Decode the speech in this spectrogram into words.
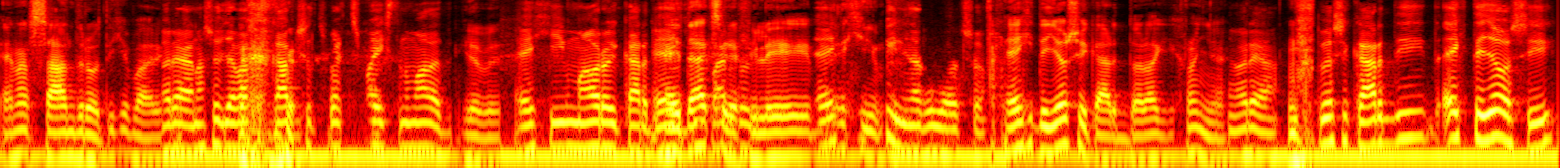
ένα Σάντρο, τι είχε πάρει. Ωραία, να σου διαβάσω κάποιος του παίχτε που έχει στην ομάδα του. Για πες. Έχει Μαόρο Ικάρντι. Ε, εντάξει, ρε φίλε. Έχει Έχει, φύγει να τελειώσω. έχει τελειώσει η κάρτη τώρα και χρόνια. Ωραία. Ο οποίο Ικάρντι έχει τελειώσει.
